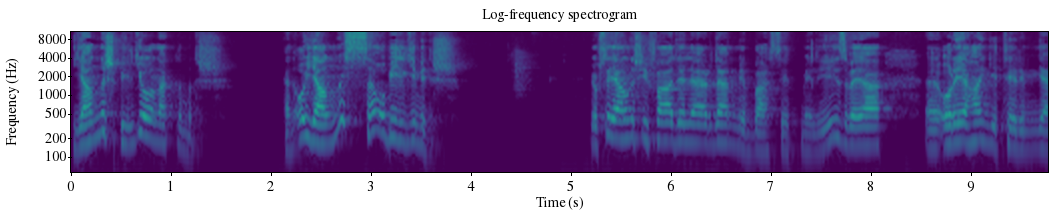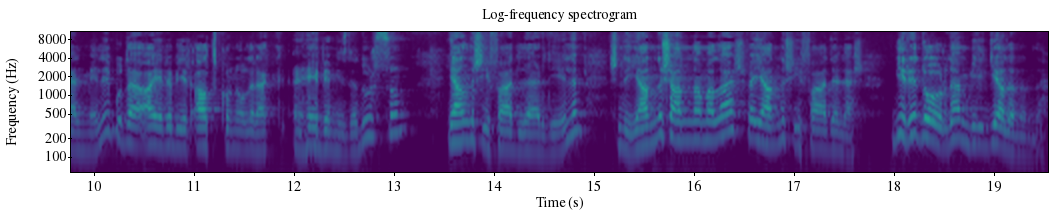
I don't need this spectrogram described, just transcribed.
Yanlış bilgi olanaklı mıdır? Yani o yanlışsa o bilgi midir? Yoksa yanlış ifadelerden mi bahsetmeliyiz veya e, oraya hangi terim gelmeli? Bu da ayrı bir alt konu olarak e, heybemizde dursun. Yanlış ifadeler diyelim. Şimdi yanlış anlamalar ve yanlış ifadeler. Biri doğrudan bilgi alanında.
